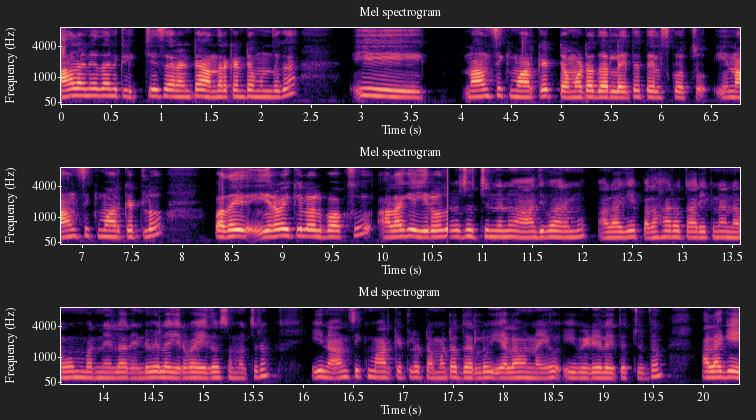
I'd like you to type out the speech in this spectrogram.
ఆల్ అనే దాన్ని క్లిక్ చేశారంటే అందరికంటే ముందుగా ఈ నాన్సిక్ మార్కెట్ టమాటో ధరలు అయితే తెలుసుకోవచ్చు. ఈ నాన్సిక్ మార్కెట్లో పదై ఇరవై కిలోల బాక్సు అలాగే ఈరోజు రోజు వచ్చిందను ఆదివారము అలాగే పదహారో తారీఖున నవంబర్ నెల రెండు వేల ఇరవై ఐదో సంవత్సరం ఈ నాన్సిక్ మార్కెట్లో టమాటో ధరలు ఎలా ఉన్నాయో ఈ వీడియోలో అయితే చూద్దాం. అలాగే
